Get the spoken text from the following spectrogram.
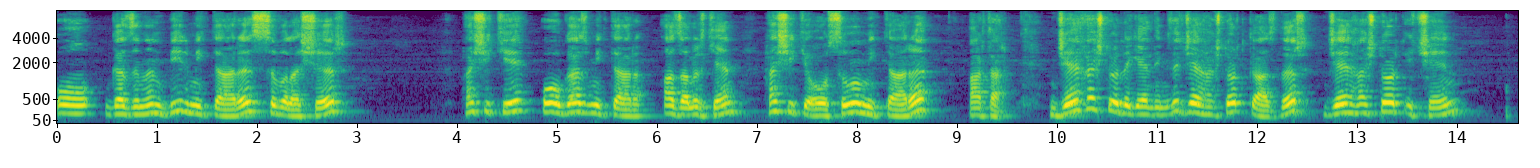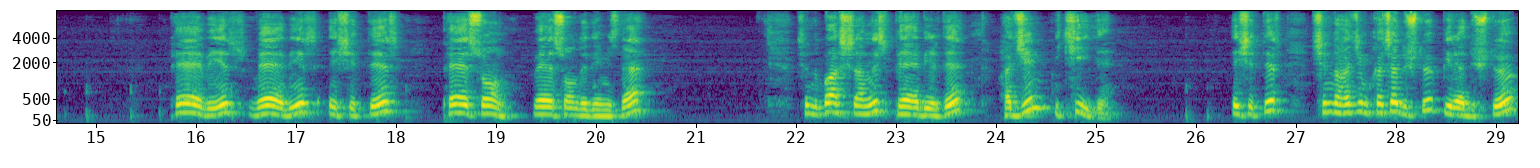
o gazının bir miktarı sıvılaşır. H2O gaz miktarı azalırken H2O sıvı miktarı artar. CH4'e geldiğimizde CH4 gazdır. CH4 için P1 V1 eşittir. P son V son dediğimizde şimdi başlangıç P1'di. Hacim 2 idi. Eşittir. Şimdi hacim kaça düştü? 1'e düştü.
